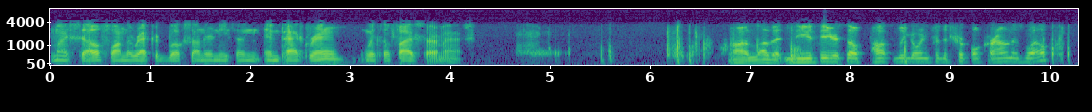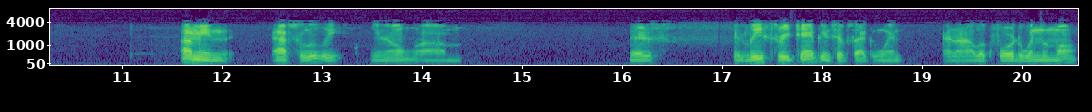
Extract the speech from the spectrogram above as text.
myself on the record books underneath an Impact ring with a five star match. Oh, I love it. Do you see yourself possibly going for the triple crown as well? I mean, absolutely. You know, um, there's at least three championships I can win, and I look forward to winning them all.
